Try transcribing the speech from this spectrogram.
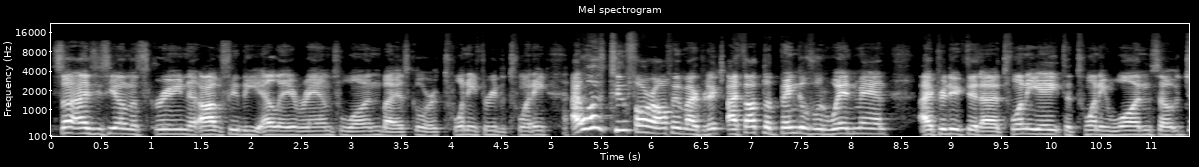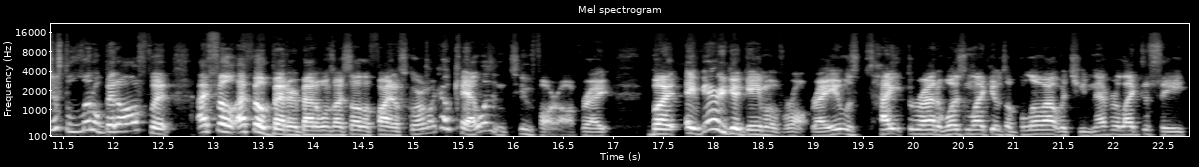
So as you see on the screen, obviously the LA Rams won by a score of 23 to 20. I was too far off in my prediction. I thought the Bengals would win, man. I predicted uh 28 to 21, so just a little bit off, but I felt I felt better about it once I saw the final score. I'm like, okay, I wasn't too far off, right? But a very good game overall, right? It was tight throughout. It wasn't like it was a blowout, which you never like to see.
